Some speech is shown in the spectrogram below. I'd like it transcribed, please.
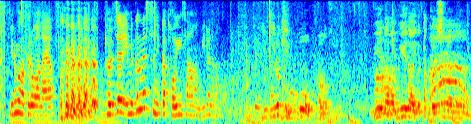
이런 거 다 들어가나요? 결제 이미 끝냈으니까 더 이상 미련이 가지 않아요. 이- 이렇게 입고 위에다가 위에다가 이거 딱 걸치면은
